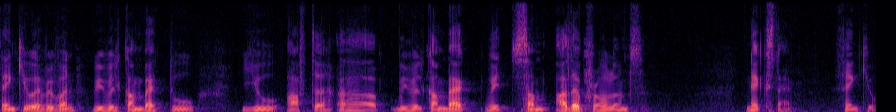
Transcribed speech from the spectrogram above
Thank you everyone. We will come back to you after. Uh, we will come back with some other problems next time. Thank you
